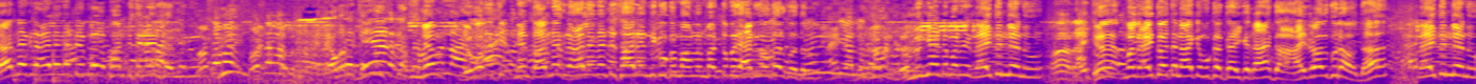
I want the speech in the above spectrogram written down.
ధర్నాకి రాలేదంటే పంపిస్తారు సార్ మీరు? మేము- ఎవరు వచ్చి- నేను ధర్నాకి రాలేదంటే సార్ ఎందుకు ఒక మమ్మల్ని పట్టుకుపోయి అడిగోగలుగుతారు లుంగి అంటే మరి రైతుని నేను. మరి రైతు అయితే నాకే ముక్క హైదరాబాద్ కూడా రావద్దా? రైతుని నేను.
